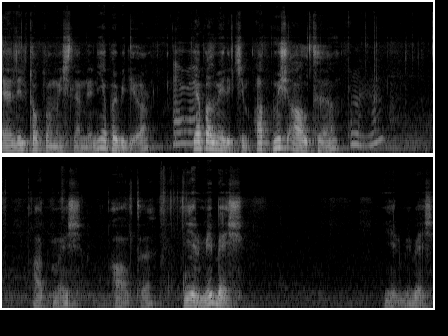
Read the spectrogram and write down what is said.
eldeli toplama işlemlerini yapabiliyor. Evet. Yapalım Elif'ciğim. 66, Tamam. 66, 25. 25.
